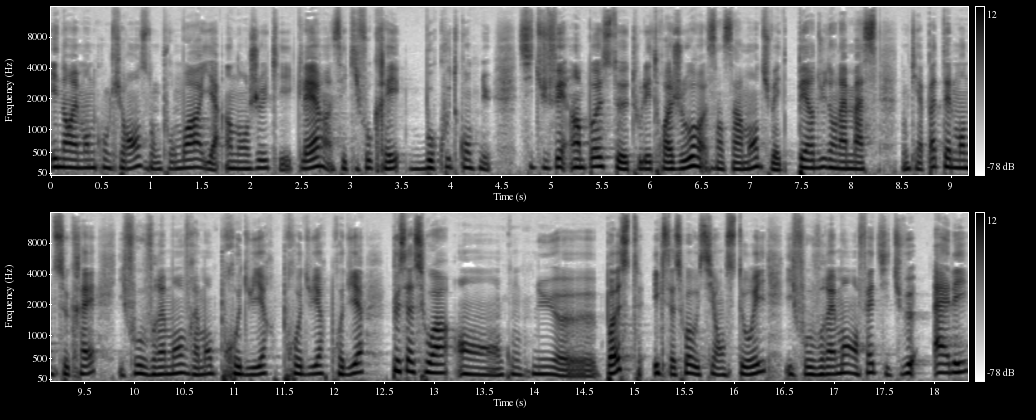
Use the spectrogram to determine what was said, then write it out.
énormément de concurrence. Donc pour moi, il y a un enjeu qui est clair, c'est qu'il faut créer beaucoup de contenu. Si tu fais un post euh, tous les trois jours, sincèrement, tu vas être perdu dans la masse. Donc il n'y a pas tellement de secret. Il faut vraiment vraiment produire, produire, produire, que ça soit en contenu euh, post et que ça soit aussi en story. Il faut vraiment, en fait, si tu veux, aller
